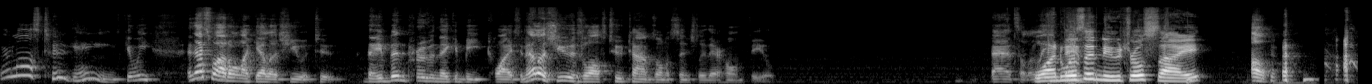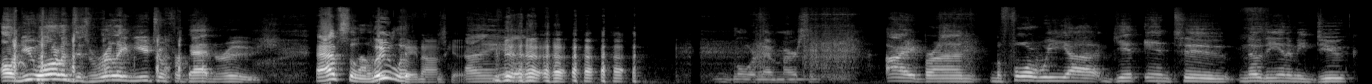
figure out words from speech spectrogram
They lost two games. Can we? And that's why I don't like LSU at two. They've been proven they can beat twice, and LSU has lost two times on essentially their home field. That's a One was a neutral site. oh oh New Orleans is really neutral for Baton Rouge. Absolutely. No, I'm just kidding. I mean, yeah. Lord have mercy. All right, Brian. Before we uh, get into Know the Enemy Duke,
